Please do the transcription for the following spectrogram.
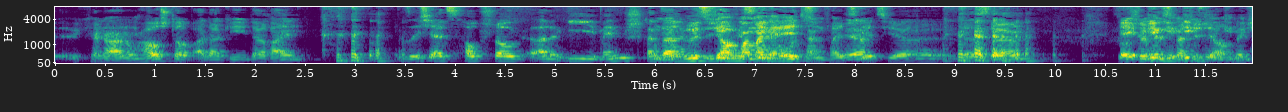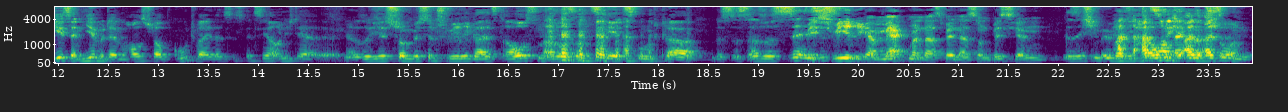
äh, keine Ahnung, Hausstauballergie da rein. Also ich als Hauptstauallergie-Mensch kann Und da sagen, grüße ich auch mal meine. Eltern, falls Ja. sie jetzt hier äh, das hören. So es ge- auch ge- nicht. Geht's denn hier mit dem Hausstaub gut? Weil das ist jetzt ja auch nicht der. Äh, Also hier ist schon ein bisschen schwieriger als draußen, aber sonst geht's gut, klar. Das ist also es ist, Wie es ist schwieriger merkt man das, wenn das so ein bisschen. also ich über die hast du Dauer nicht also, man als schon.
